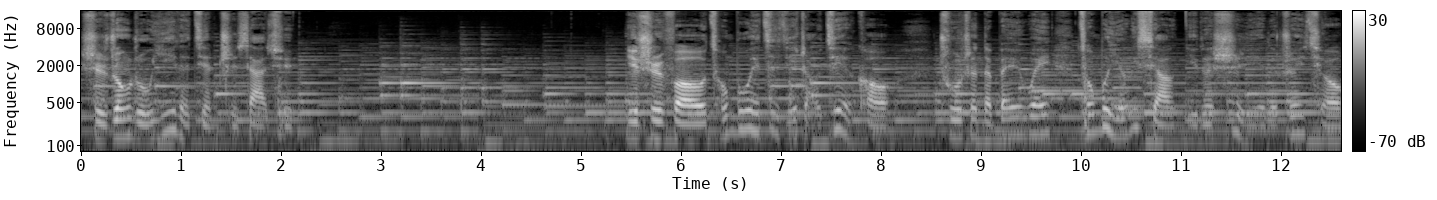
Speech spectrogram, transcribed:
始终如一的坚持下去？你是否从不为自己找借口？出身的卑微从不影响你对事业的追求。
